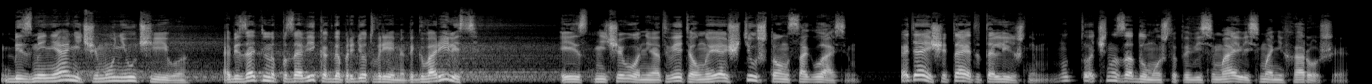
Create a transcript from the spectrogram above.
Без меня ничему не учи его. Обязательно позови, когда придет время. Договорились? Ист ничего не ответил, но я ощутил, что он согласен. Хотя и считает это лишним. Ну, точно задумал что-то весьма и весьма нехорошее.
